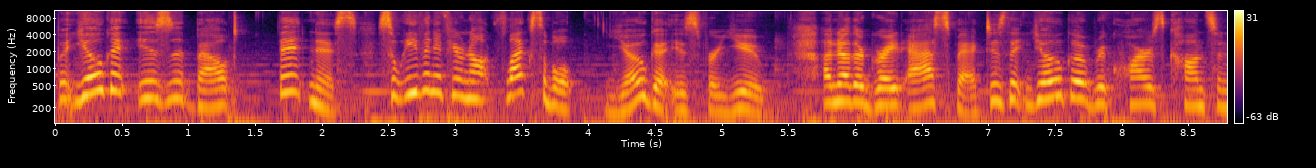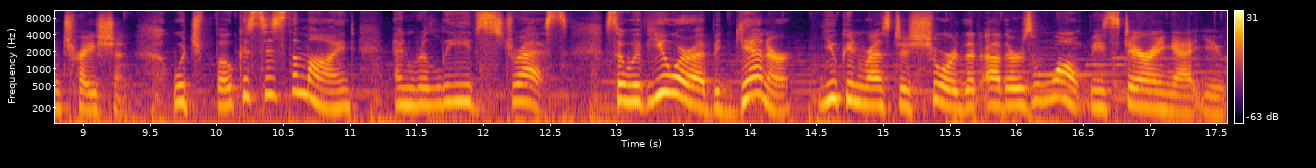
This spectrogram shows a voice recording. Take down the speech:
but yoga is about fitness. So even if you're not flexible, yoga is for you. Another great aspect is that yoga requires concentration, which focuses the mind and relieves stress. So if you are a beginner, you can rest assured that others won't be staring at you.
